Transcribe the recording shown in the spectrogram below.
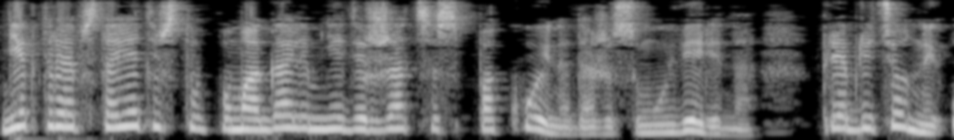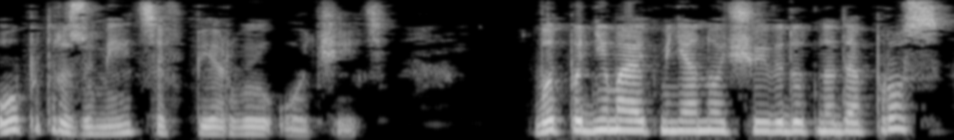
Некоторые обстоятельства помогали мне держаться спокойно, даже самоуверенно. Приобретенный опыт, разумеется, в первую очередь. Вот поднимают меня ночью и ведут на допрос,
